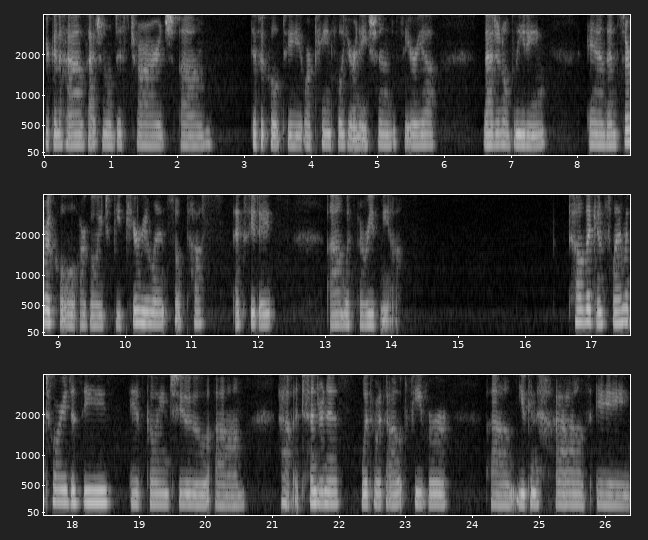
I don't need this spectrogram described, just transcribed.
You're going to have vaginal discharge, um, difficulty or painful urination, dysuria, vaginal bleeding, and then cervical are going to be purulent, so pus exudates um, with erythema. Pelvic inflammatory disease is going to um, have a tenderness with or without fever. Um, you can have a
